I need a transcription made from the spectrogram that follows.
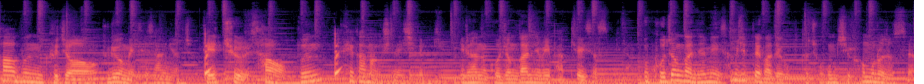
사업은 그저 두려움의 대상이었죠. 대출, 사업은 폐가망신의 지름길이라는 고정관념이 박혀 있었습니다. 그 고정관념이 30대가 되고부터 조금씩 허물어졌어요.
